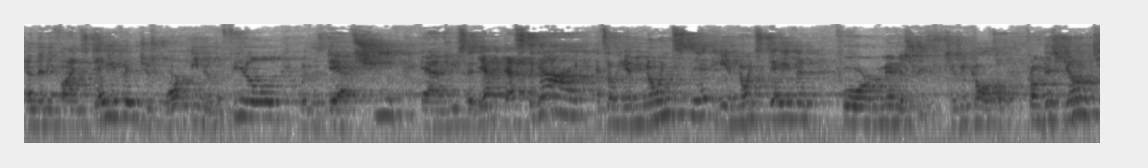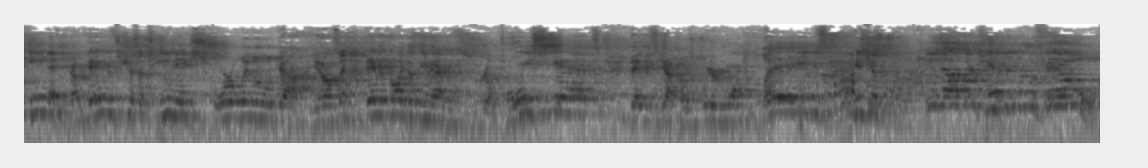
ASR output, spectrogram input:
and then he finds David just working in the field with his dad's sheep, and he said, yep, that's the guy. And so he anoints it, he anoints David for ministry, because he calls from this young teenage. David's just a teenage, squirrely little guy. You know what I'm saying? David probably doesn't even have his real voice yet. David's got those weird wonky legs. He's just He's out there tending in the field.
